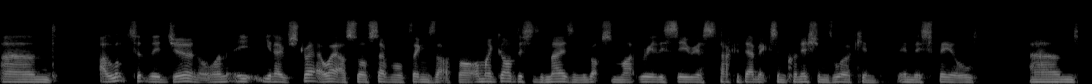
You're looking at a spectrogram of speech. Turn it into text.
and I looked at the journal and, it, you know, straight away I saw several things that I thought, oh my God, this is amazing. We've got some like really serious academics and clinicians working in this field and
